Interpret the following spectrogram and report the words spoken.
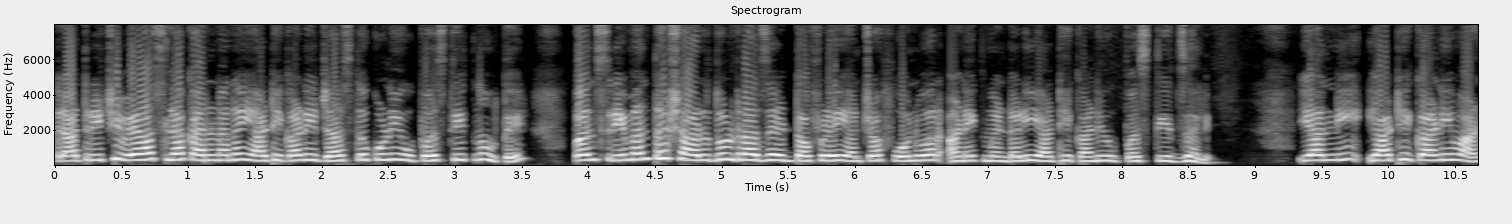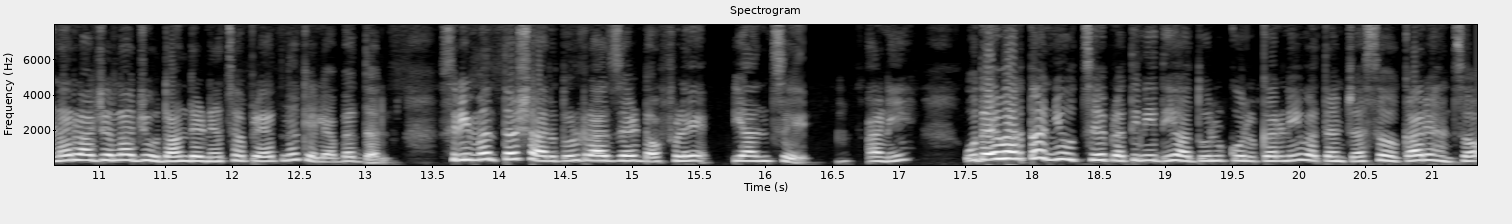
रात्रीची वेळ असल्या कारणानं या ठिकाणी जास्त कोणी उपस्थित नव्हते पण श्रीमंत शार्दूल राजे डफळे यांच्या फोनवर अनेक मंडळी या ठिकाणी उपस्थित झाले. यांनी या ठिकाणी वानरराजाला जीवदान देण्याचा प्रयत्न केल्याबद्दल श्रीमंत शार्दुल राजे डफळे यांचे आणि उदयवार्ता न्यूजचे प्रतिनिधी अतुल कुलकर्णी व त्यांच्या सहकार्यांचं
